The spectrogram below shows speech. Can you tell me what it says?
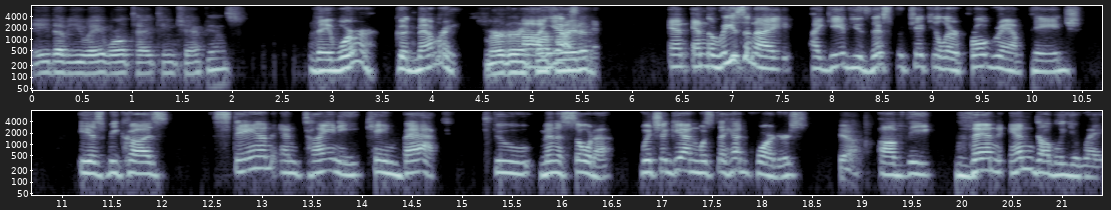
AWA World Tag Team Champions? They were good memory. Murder Uh, yes. And and the reason I I gave you this particular program page is because Stan and Tiny came back to Minnesota, which again was the headquarters Yeah. of the then NWA,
